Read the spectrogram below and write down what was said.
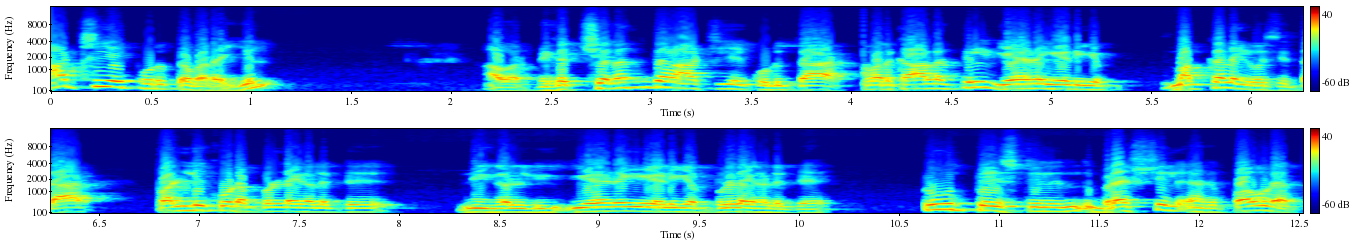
ஆட்சியை பொறுத்தவரையில் அவர் மிகச்சிறந்த ஆட்சியை கொடுத்தார். அவர் காலத்தில் ஏழை எளிய மக்களை யோசித்தார். பள்ளிக்கூட பிள்ளைகளுக்கு நீங்கள் ஏழை எளிய பிள்ளைகளுக்கு டூத் பேஸ்டிலிருந்து பிரஷில் அது பவுடர்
